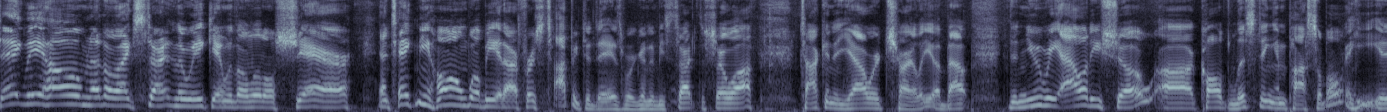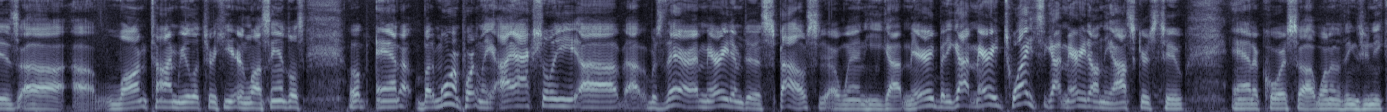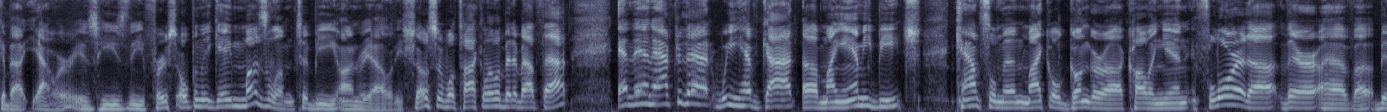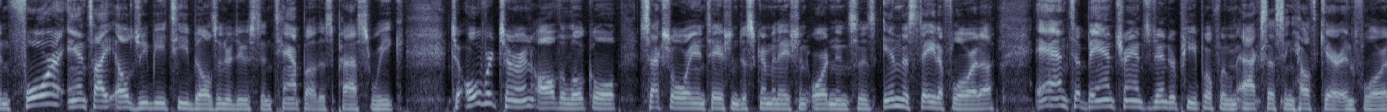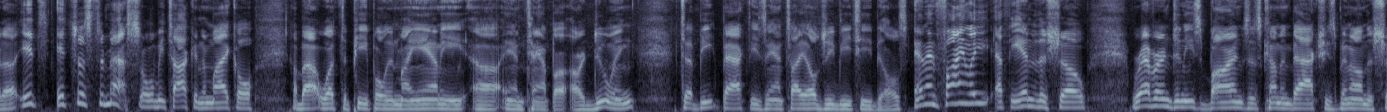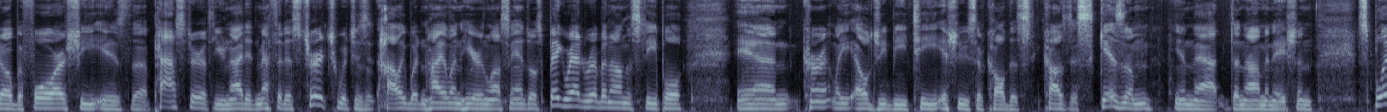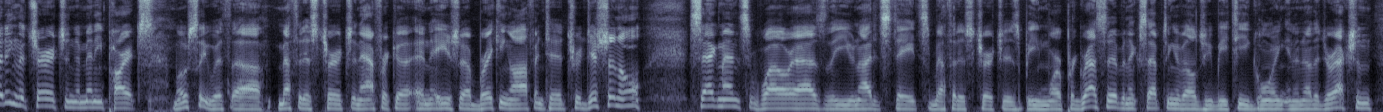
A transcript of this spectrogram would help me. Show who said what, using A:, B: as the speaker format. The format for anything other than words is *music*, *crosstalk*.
A: Take me home. Nothing like starting the weekend with a little share. And take me home will be at our first topic today, as we're going to be start the show off talking to Yawar Charlie about the new reality show uh, called Listing Impossible. He is uh, a longtime realtor here in Los Angeles, Oh, and uh, but more importantly, I actually uh, was there. I married him to his spouse uh, when he got married, but he got married twice. He got married on the Oscars too, and of course, uh, one of the things unique about Yawar is he's the first openly gay Muslim to be on reality show. So we'll talk a little bit about that. And then after that, we have got uh, Miami Beach Councilman Michael Gongora calling in. Florida, there have uh, been four anti LGBT bills introduced in Tampa this past week to overturn all the local sexual orientation discrimination ordinances in the state of Florida and to ban transgender people from accessing health care in Florida. It's, it's just a mess. So we'll be talking to Michael about what the people in Miami Miami uh, and Tampa are doing to beat back these anti LGBT bills. And then finally, at the end of the show, Reverend Denyse Barnes is coming back. She's been on the show before. She is the pastor at the United Methodist Church, which is at Hollywood and Highland here in Los Angeles. Big red ribbon on the steeple. And currently, LGBT issues have this, caused a schism in that denomination, splitting the church into many parts, mostly with uh, Methodist Church in Africa and Asia breaking off into traditional segments, whereas the United States Methodist churches being more progressive and accepting of LGBT going in another direction.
